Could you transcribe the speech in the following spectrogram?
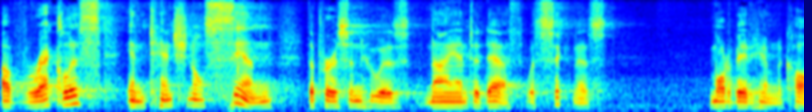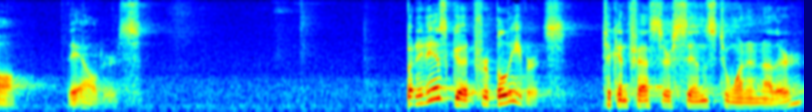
of reckless, intentional sin the person who was nigh unto death with sickness motivated him to call the elders. But it is good for believers to confess their sins to one another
